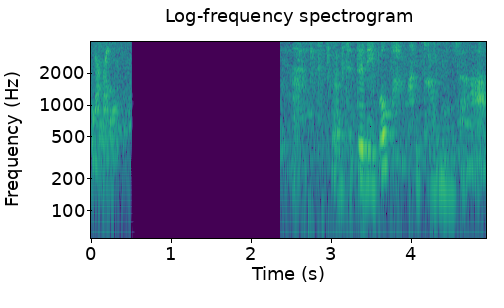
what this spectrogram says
말이에요 어쨌든 Reebok 감사합니다.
